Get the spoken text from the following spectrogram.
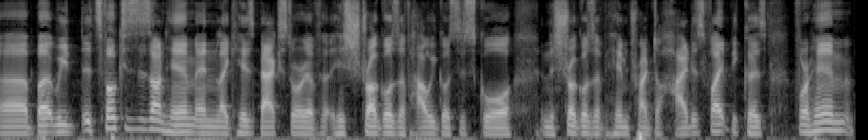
uh, but we it focuses on him and like his backstory of his struggles of how he goes to school and the struggles of him trying to hide his flight because for him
